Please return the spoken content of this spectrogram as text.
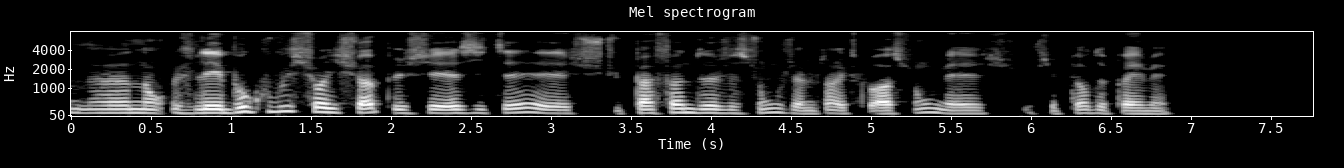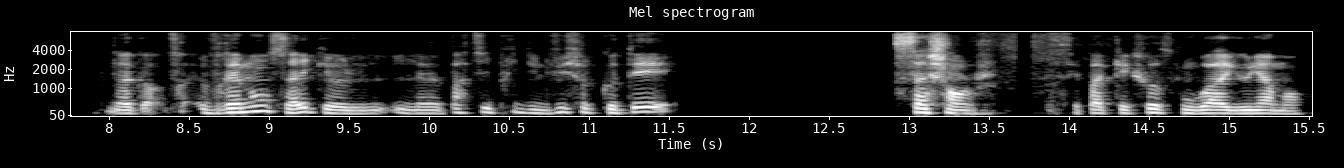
Euh, non, je l'ai beaucoup vu sur eShop, j'ai hésité et je suis pas fan de la gestion, j'aime bien l'exploration, mais j'ai peur de pas aimer. D'accord. Vra- Vraiment, c'est vrai que le parti pris d'une vue sur le côté, ça change. C'est pas quelque chose qu'on voit régulièrement.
